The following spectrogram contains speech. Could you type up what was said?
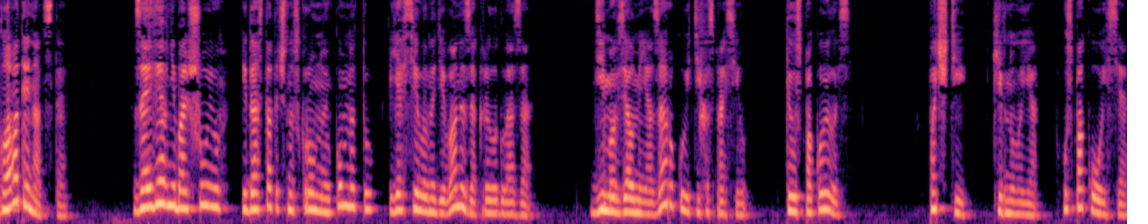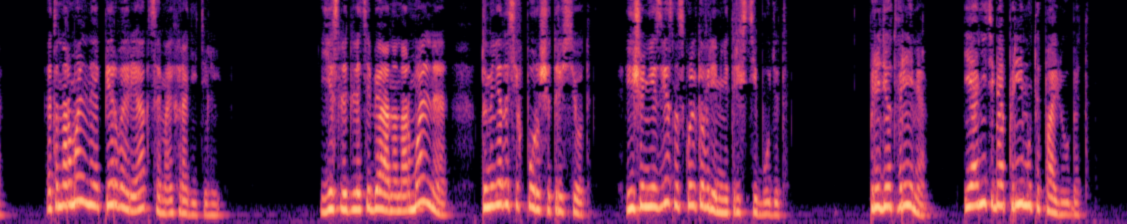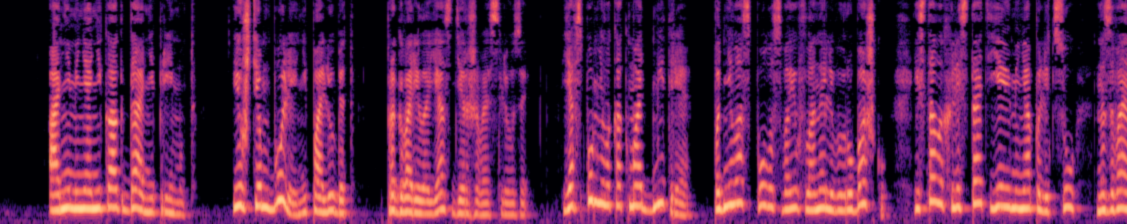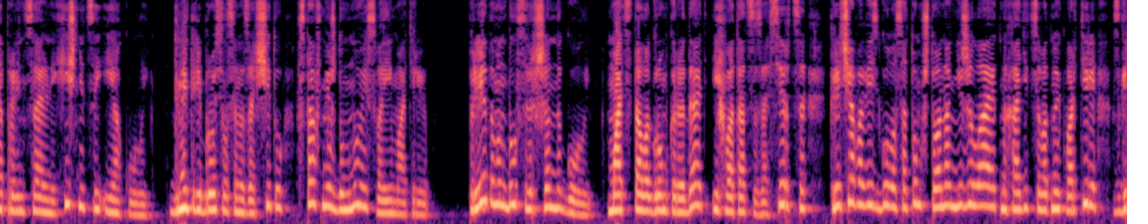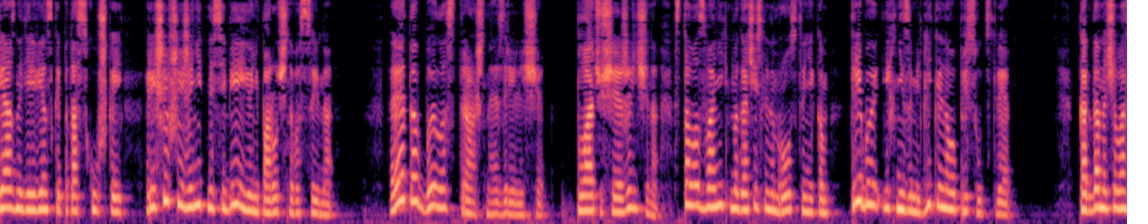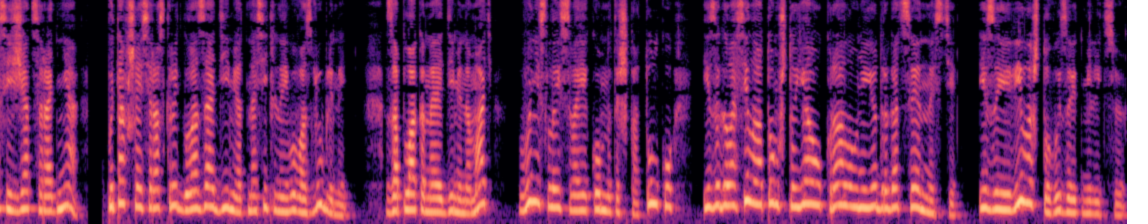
Глава 13. Зайдя в небольшую и достаточно скромную комнату, я села на диван и закрыла глаза. Дима взял меня за руку и тихо спросил. «Ты успокоилась?» «Почти», — кивнула я. «Успокойся. Это нормальная первая реакция моих родителей». «Если для тебя она нормальная, то меня до сих пор еще трясет, еще неизвестно, сколько времени трясти будет. Придет время, и они тебя примут и полюбят». «Они меня никогда не примут, и уж тем более не полюбят», — проговорила я, сдерживая слезы. Я вспомнила, как мать Дмитрия подняла с пола свою фланелевую рубашку и стала хлестать ею меня по лицу, называя провинциальной хищницей и акулой. Дмитрий бросился на защиту, встав между мной и своей матерью. При этом он был совершенно голый. Мать стала громко рыдать и хвататься за сердце, крича во весь голос о том, что она не желает находиться в одной квартире с грязной деревенской потаскушкой, решившей женить на себе ее непорочного сына. Это было страшное зрелище. Плачущая женщина стала звонить многочисленным родственникам, требуя их незамедлительного присутствия. Когда начала съезжаться родня, пытавшаяся раскрыть глаза Диме относительно его возлюбленной, заплаканная Димина мать вынесла из своей комнаты шкатулку и заголосила о том, что я украла у нее драгоценности, и заявила, что вызовет милицию.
